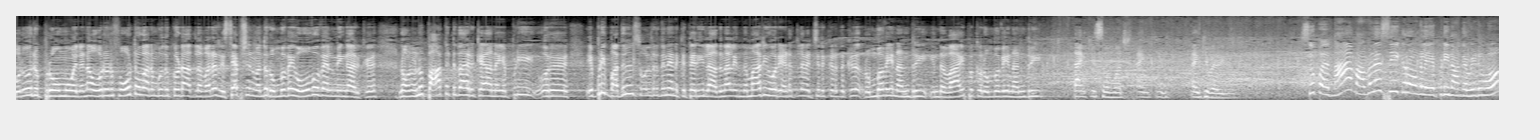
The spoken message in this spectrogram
ஒரு ஒரு ப்ரோமோ இல்லைன்னா ஒரு ஒரு ஃபோட்டோ வரும்போது கூட அதில் வர ரிசெப்ஷன் வந்து ரொம்பவே ஓவர்வெல்மிங்காக இருக்குது நான் ஒன்று பார்த்துட்டு தான் இருக்கேன். ஆனால் எப்படி ஒரு எப்படி பதில் சொல்கிறதுன்னு எனக்கு தெரியல. அதனால இந்த மாதிரி ஒரு இடத்துல வச்சிருக்கிறதுக்கு ரொம்பவே நன்றி. இந்த வாய்ப்புக்கு ரொம்பவே நன்றி. Thank you so much thank you thank you very much super ma'am அவ்வளோ சீக்கிரம் உங்களை எப்படி நாங்கள் விடுவோம்?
